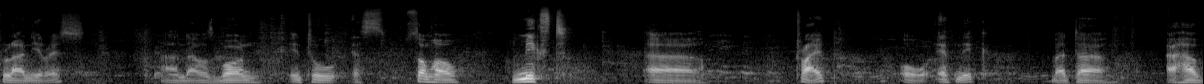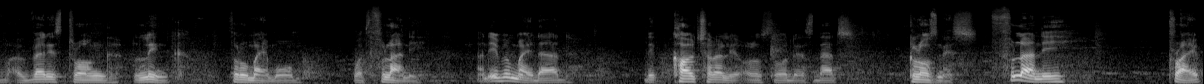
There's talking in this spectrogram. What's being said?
Fulani race, and I was born into a somehow mixed uh, tribe or ethnic, but uh, I have a very strong link through my mom with Fulani. And even my dad, the, culturally also there's that closeness. Fulani tribe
